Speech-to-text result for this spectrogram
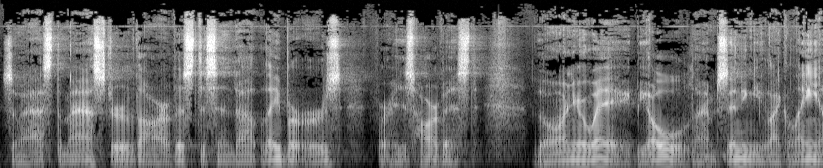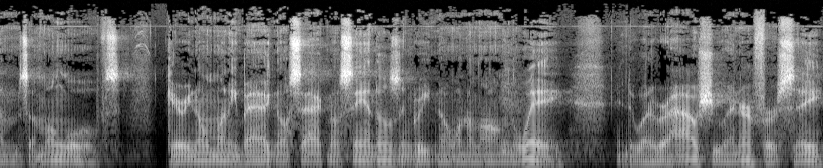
So ask the master of the harvest to send out laborers for his harvest. Go on your way. Behold, I am sending you like lambs among wolves. Carry no money bag, no sack, no sandals, and greet no one along the way. Into whatever house you enter, first say,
